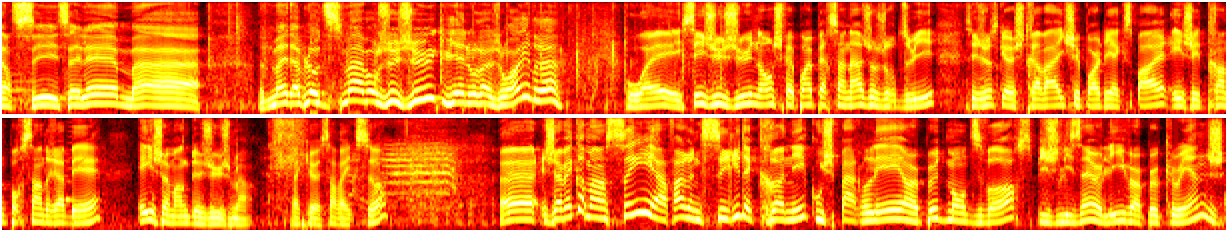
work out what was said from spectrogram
Merci, Célème. Euh, une main d'applaudissement pour Juju qui vient nous rejoindre. Ouais, c'est Juju. Non, je fais pas un personnage aujourd'hui. C'est juste que je travaille chez Party Expert et j'ai 30% de rabais et je manque de jugement. Fait que ça va être ça. Euh, J'avais commencé à faire une série de chroniques où je parlais un peu de mon divorce, puis je lisais un livre un peu cringe.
